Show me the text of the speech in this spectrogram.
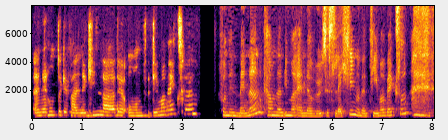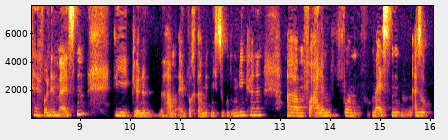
eine runtergefallene Kinnlade und Themawechsel? Von den Männern kam dann immer ein nervöses Lächeln und ein Themawechsel von den meisten. Die können, haben einfach damit nicht so gut umgehen können. Ähm, vor allem von meisten, also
